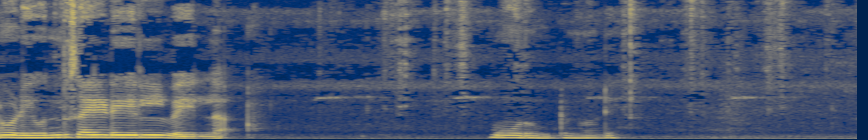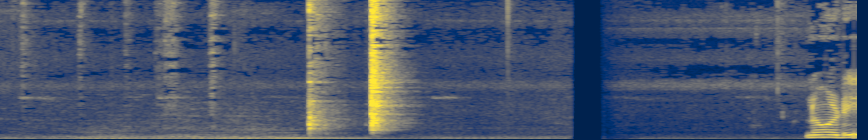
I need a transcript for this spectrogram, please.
ನೋಡಿ, ಒಂದು ಸೈಡ್ ಇಲ್ಲವೇ ಇಲ್ಲ. ಮೂರುಂಟು ನೋಡಿ. ನೋಡಿ,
